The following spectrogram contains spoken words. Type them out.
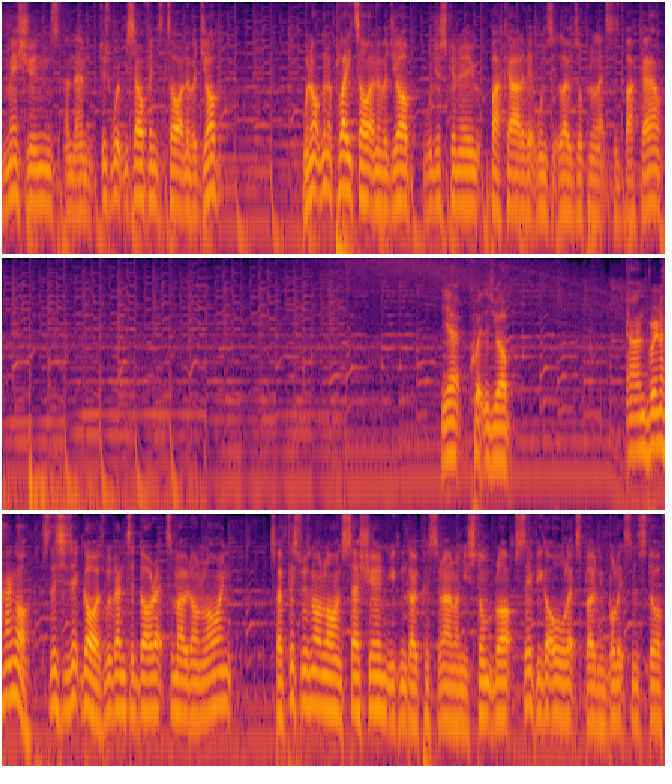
missions, and then just whip yourself into Titan of a job. We're not going to play Titan of a job. We're just going to back out of it once it loads up and lets us back out. Yeah, quit the job. And we're in a hangar. So this is it guys. We've entered director mode online. So if this was an online session, you can go piss around on your stunt blocks. See if you got all exploding bullets and stuff.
